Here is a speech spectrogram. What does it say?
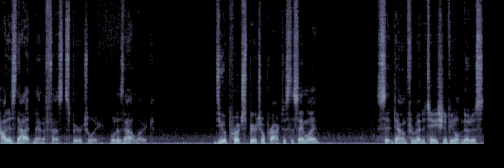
how does that manifest spiritually what is that like do you approach spiritual practice the same way sit down for meditation if you don't notice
